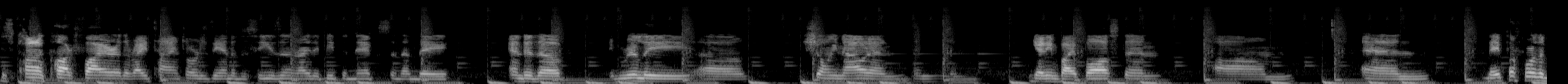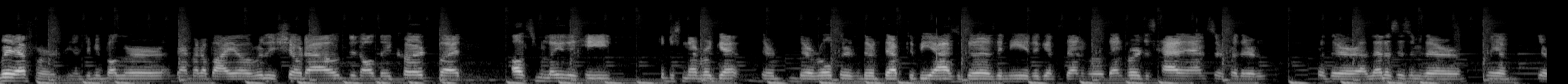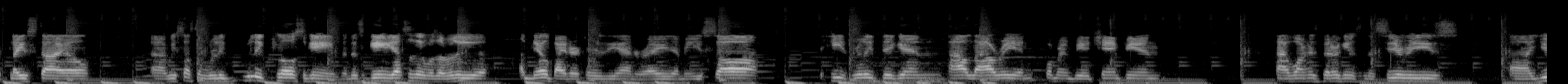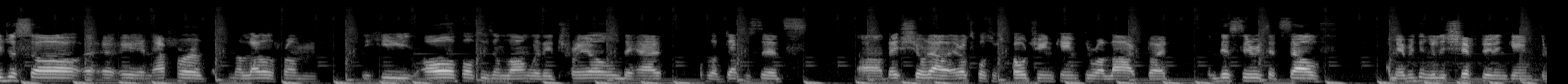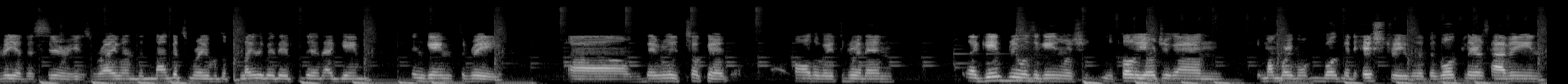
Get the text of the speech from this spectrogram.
just kind of caught fire at the right time towards the end of the season, right? They beat the Knicks and then they ended up really uh, showing out and, and, getting by Boston. Um, and they put forth a great effort. You know, Jimmy Butler, Bam Adebayo really showed out, did all they could, but ultimately the Heat could just never get their their players and their depth to be as good as they needed against Denver. Denver just had an answer for their for their athleticism, their way of their play style. Uh, we saw some really really close games, and this game yesterday was a really a nail biter towards the end, right? I mean, you saw the Heat really dig in. Kyle Lowry, and former NBA champion, had one of his better games in the series. Uh, you just saw a, a, an effort, a level from the Heat all postseason long, where they trailed, they had a couple of deficits. Uh, they showed out. Erik Spoelstra's coaching came through a lot, but in this series itself, I mean, everything really shifted in Game Three of the series, right? When the Nuggets were able to play the way they did in that game in Game Three, um, they really took it all the way through. And then uh, Game Three was a game which Nikola Jokic and Murray both made history with the both players having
